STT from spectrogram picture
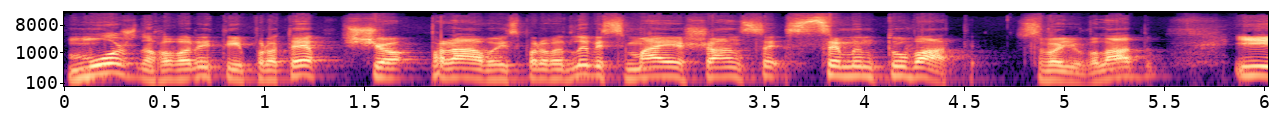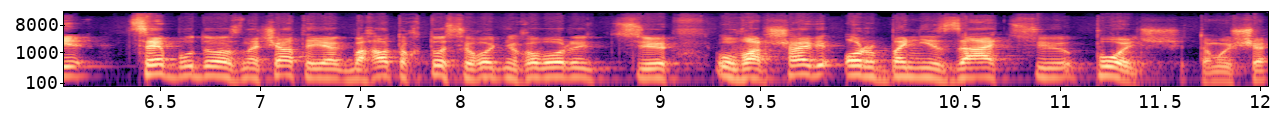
Можна говорити і про те, що право і справедливість має шанси сцементувати свою владу, і це буде означати, як багато хто сьогодні говорить е, у Варшаві, орбанізацію Польщі. Тому що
